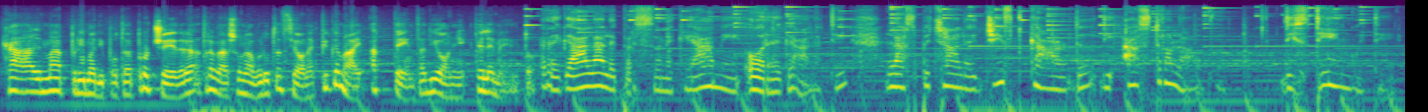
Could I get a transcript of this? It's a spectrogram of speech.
calma prima di poter procedere attraverso una valutazione più che mai attenta di ogni elemento. Regala alle persone che ami o regalati la speciale gift card di Astrolove distinguiti.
